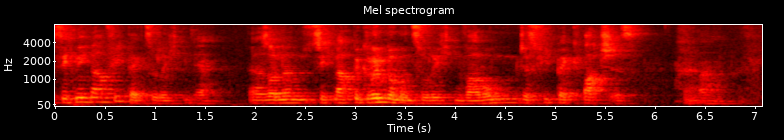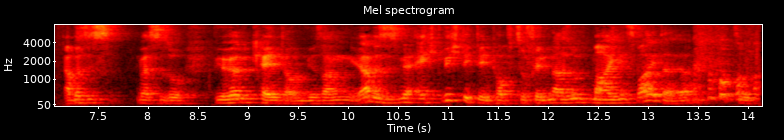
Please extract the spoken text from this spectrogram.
sich nicht nach dem Feedback zu richten, ja. sondern sich nach Begründungen zu richten, warum das Feedback Quatsch ist. Ja. Aber es ist Weißt du so, wir hören kälter und wir sagen, ja, das ist mir echt wichtig, den Topf zu finden, also mache ich jetzt weiter. Ja. So.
